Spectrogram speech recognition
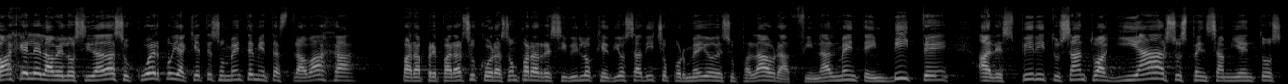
Bájele la velocidad a su cuerpo y aquiete su mente mientras trabaja para preparar su corazón para recibir lo que Dios ha dicho por medio de su palabra. Finalmente, invite al Espíritu Santo a guiar sus pensamientos,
